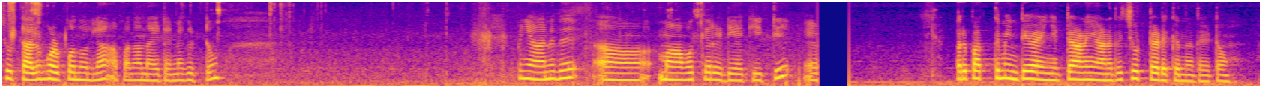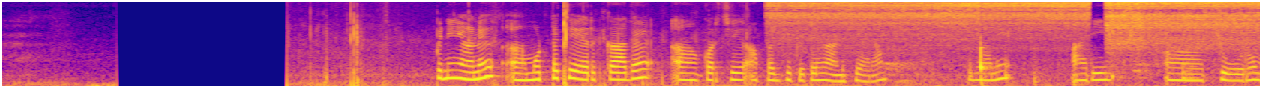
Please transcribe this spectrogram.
ചുട്ടാലും കുഴപ്പമൊന്നുമില്ല. അപ്പം നന്നായിട്ട് തന്നെ കിട്ടും. അപ്പം ഞാനിത് മാവൊക്കെ റെഡിയാക്കിയിട്ട് ഒരു പത്ത് മിനിറ്റ് കഴിഞ്ഞിട്ടാണ് ഞാനിത് ചുട്ടെടുക്കുന്നത് കേട്ടോ. പിന്നെ ഞാൻ മുട്ട ചേർക്കാതെ കുറച്ച് അപ്പം ചുട്ടിട്ട് കാണിച്ചു തരാം. ഞാൻ അരി ചോറും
